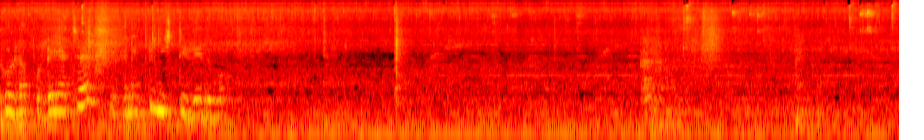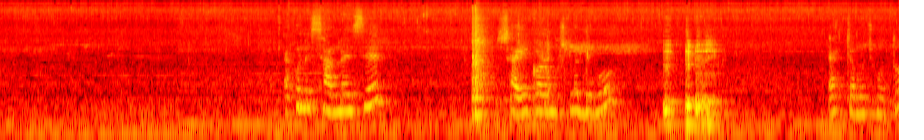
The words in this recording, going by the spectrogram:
ঝোলটা ফুটে গেছে, এখানে একটু মিষ্টি দিয়ে দেবো। এখন এই সানরাইসের শাহি গরম মশলা দেবো, এক চামচ মতো।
